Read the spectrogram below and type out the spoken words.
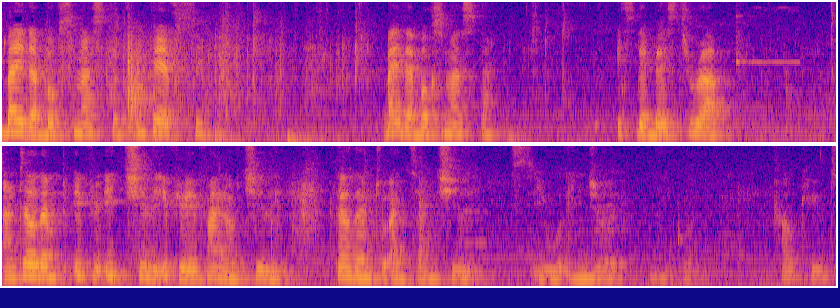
buy the Boxmaster from KFC. Buy the Boxmaster. It's the best wrap. And tell them to, if you eat chili, if you're a fan of chili, tell them to add some chili. You will enjoy. My God, how cute.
